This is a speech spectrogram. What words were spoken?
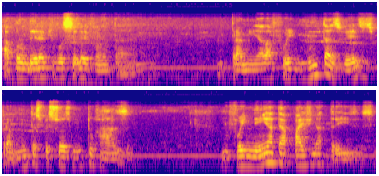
a bandeira que você levanta? Para mim ela foi muitas vezes, para muitas pessoas, muito rasa. Não foi nem até a página 3, assim.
